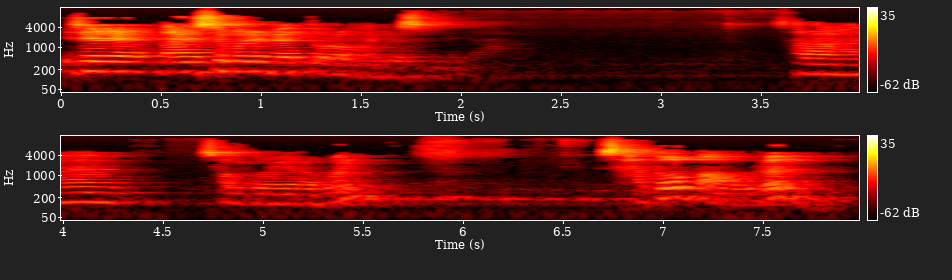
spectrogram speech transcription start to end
이제 말씀을 맺도록 하겠습니다. 사랑하는 성도 여러분, 사도 바울은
